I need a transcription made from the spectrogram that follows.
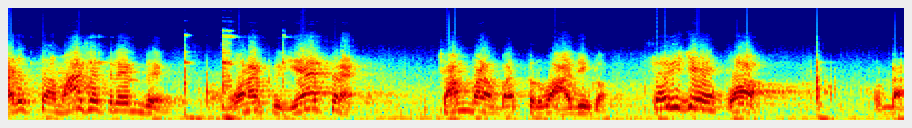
அடுத்த மாசத்துல இருந்து உனக்கு ஏத்துறேன் சம்பளம் பத்து ரூபாய் அதிகம். சரிங்க போ. கொண்டா.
